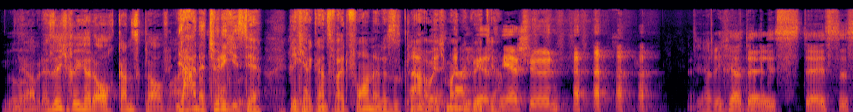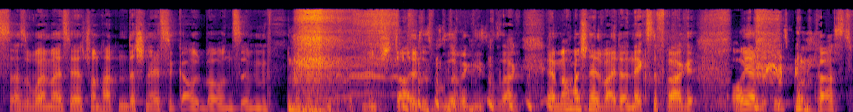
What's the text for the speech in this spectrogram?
Ja, aber da sehe ich Richard auch ganz klar auf Ja, natürlich ist der Richard ganz weit vorne, das ist klar, aber ich meine, Danke, werdet ja. Sehr schön. Der Richard, der ist, der ist es, also weil wir es ja schon hatten, das schnellste Gaul bei uns im, im Stall. Das muss man wirklich so sagen. Äh, machen wir schnell weiter. Nächste Frage. Euer Lieblingspodcast.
